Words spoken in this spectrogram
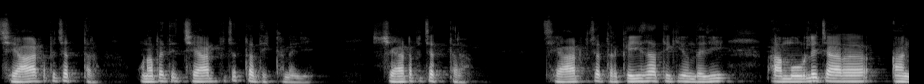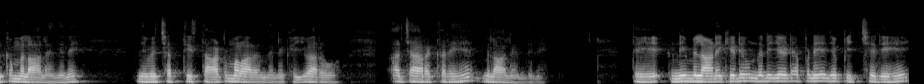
66 75 ਹੁਣ ਆਪਾਂ ਇੱਥੇ 66 75 ਦੇਖਣਾ ਜੀ। 66 75 66 75 ਕਈ ਸਾਥੀ ਕੀ ਹੁੰਦਾ ਜੀ ਆ ਮੂਰਲੇ ਚਾਰ ਅੰਕ ਮਿਲਾ ਲੈਂਦੇ ਨੇ। ਜਿਵੇਂ 36 67 ਮਿਲਾ ਲੈਂਦੇ ਨੇ ਕਈ ਵਾਰ ਉਹ। ਆ ਅੱਖਰ ਇਹ ਮਿਲਾ ਲੈਂਦੇ ਨੇ। ਤੇ ਨਹੀਂ ਮਿਲਾਣੇ ਕਿਹੜੇ ਹੁੰਦੇ ਨੇ ਜਿਹੜੇ ਆਪਣੇ ਜੋ ਪਿੱਛੇ ਦੇ ਇਹ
